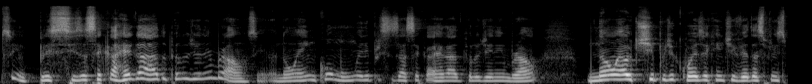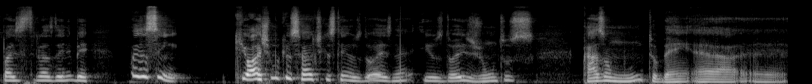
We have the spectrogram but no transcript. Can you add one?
sim, precisa ser carregado pelo Jalen Brown. Assim, não é incomum ele precisar ser carregado pelo Jalen Brown. Não é o tipo de coisa que a gente vê das principais estrelas da NBA. Mas assim, que ótimo que o Celtics tem os dois, né? E os dois juntos casam muito bem. É, é,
